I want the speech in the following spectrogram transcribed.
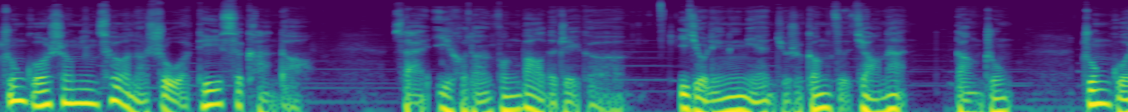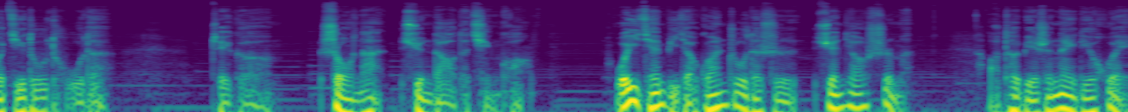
中国生命册》呢，是我第一次看到，在义和团风暴的这个一九零零年，就是庚子教难当中，中国基督徒的这个受难殉道的情况。我以前比较关注的是宣教士们，啊，特别是内地会，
